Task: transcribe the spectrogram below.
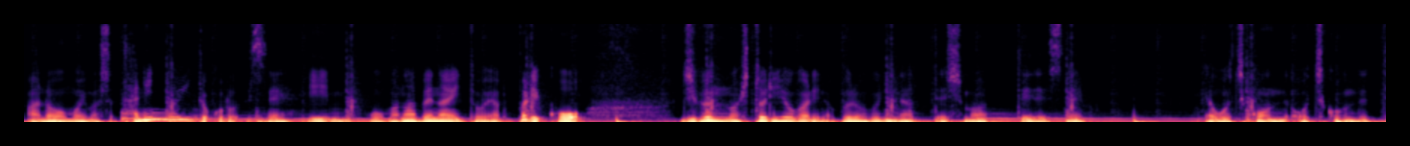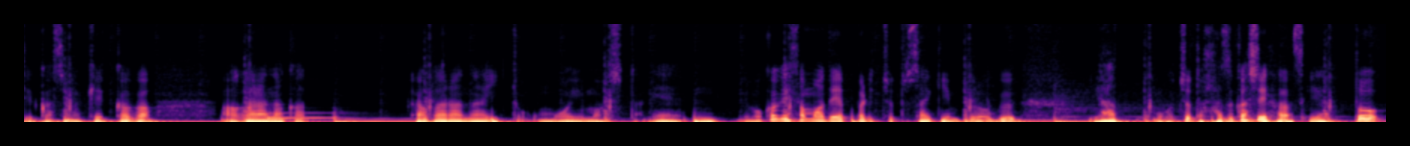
あの思いました。他人のいいところですね、いいを学べないと、やっぱりこう、自分の独りよがりのブログになってしまってですね、落ち込んで、落ち込んでっていうか、その結果が上がらなかった。上がらないと思いましたね。うん、おかげさまでやっぱりちょっと最近ブログ、やもうちょっと恥ずかしい話ですけど、やっと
